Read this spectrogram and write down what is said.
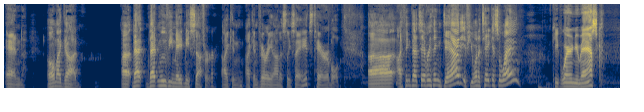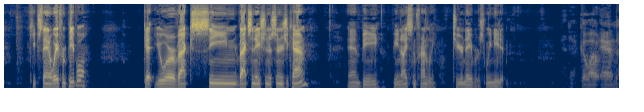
and oh my god, uh, that that movie made me suffer. I can I can very honestly say it's terrible. Uh, I think that's everything, Dad. If you want to take us away, Keep wearing your mask. Keep staying away from people. Get your vaccine vaccination as soon as you can, and be be nice and friendly to your neighbors. We need it. go out and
